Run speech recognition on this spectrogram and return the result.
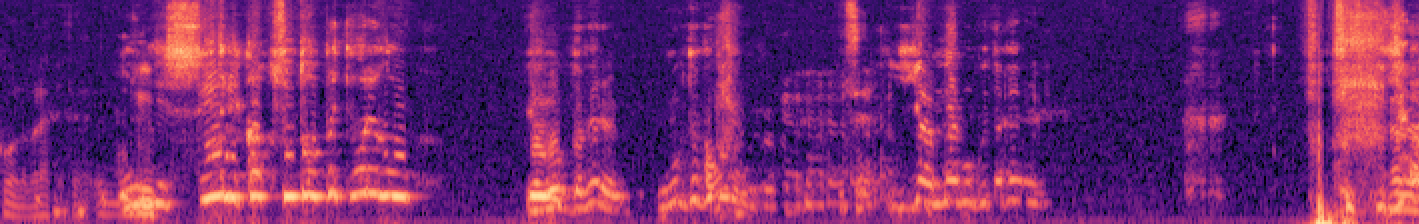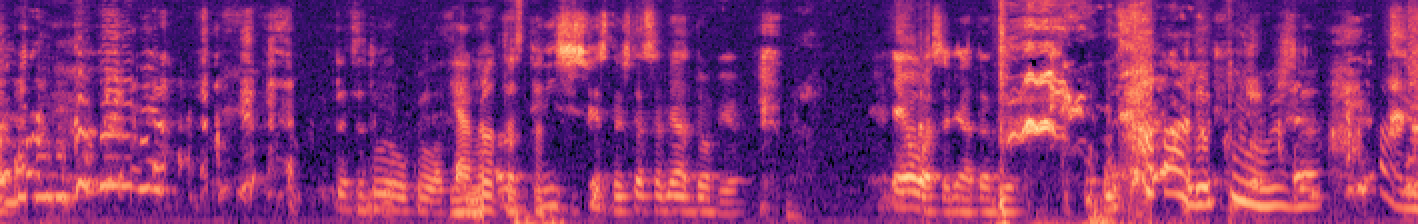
cool, brate. Nije sili, kako se to pretvorilo? Ja mogu da verujem, ne mogu da verujem. Ja ne mogu da verujem. Ja ne mogu da verujem. Da se tu uknula Ja Bro, protest, ti nisi svjesna šta sam ja dobio. E, ovo sam ja dobio. ali je tužna, ali je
